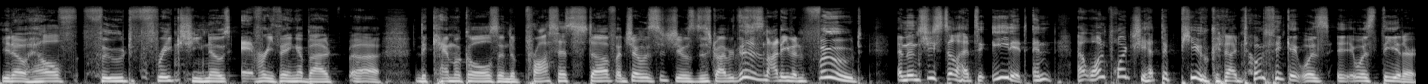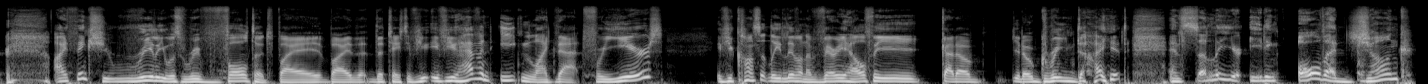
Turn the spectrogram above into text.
you know, health food freak. She knows everything about uh, the chemicals and the processed stuff. And she was, she was describing this is not even food. And then she still had to eat it. And at one point she had to puke. And I don't think it was it was theater. I think she really was revolted by by the, the taste. If you if you haven't eaten like that for years, if you constantly live on a very healthy kind of you know green diet and suddenly you're eating all that junk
